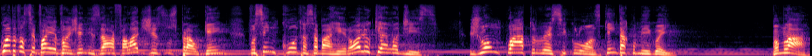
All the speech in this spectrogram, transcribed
Quando você vai evangelizar, falar de Jesus para alguém, você encontra essa barreira. Olha o que ela diz. João 4, versículo 11. Quem está comigo aí? Vamos lá.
